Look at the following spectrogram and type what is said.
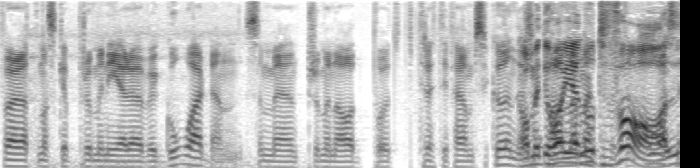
för att man ska promenera över gården som är en promenad på 35 sekunder Ja, men du har ju något val.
